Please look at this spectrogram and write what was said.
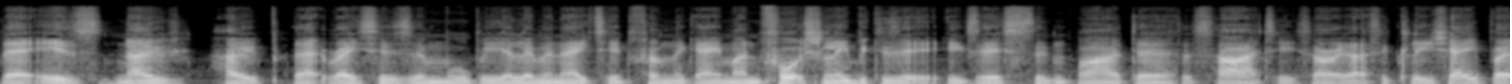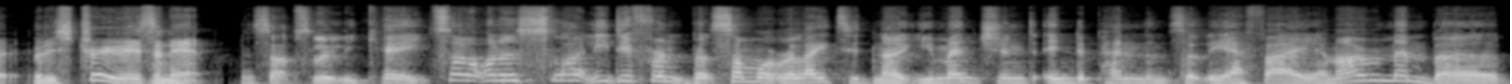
there is no hope that racism will be eliminated from the game, unfortunately, because it exists in wider society. Sorry, that's a cliche, but, but it's true, isn't it? It's absolutely key. So on a slightly different but somewhat related note, you mentioned independence at the FA, and I remember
